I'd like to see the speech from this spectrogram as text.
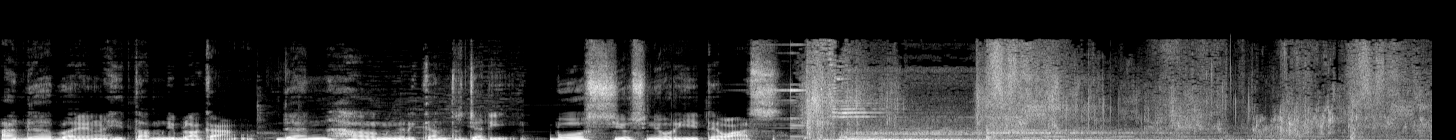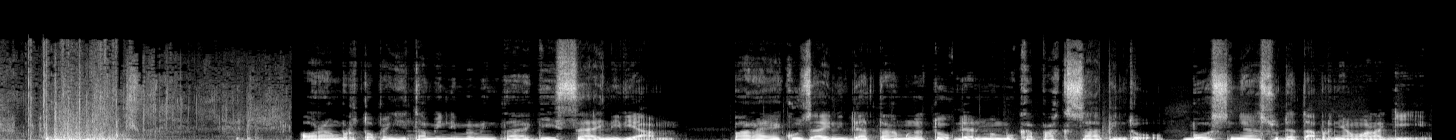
ada bayangan hitam di belakang dan hal mengerikan terjadi. Bos Yoshinori tewas. Orang bertopeng hitam ini meminta Geisha ini diam. Para Yakuza ini datang mengetuk dan membuka paksa pintu. Bosnya sudah tak bernyawa lagi.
